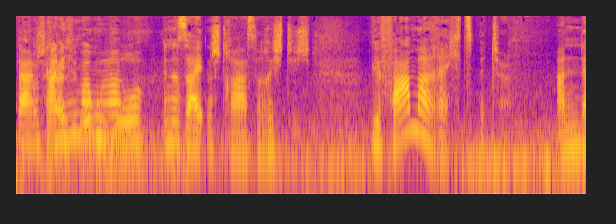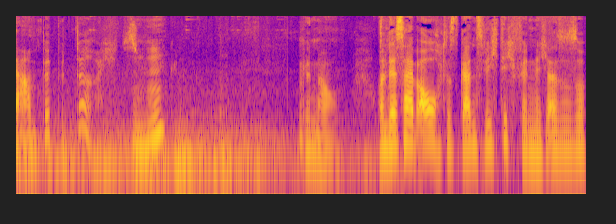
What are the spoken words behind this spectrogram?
Dann Wahrscheinlich irgendwo- in eine Seitenstraße, richtig. Wir fahren mal rechts, bitte. An der Ampel bitte rechts. Mhm. Genau. Und deshalb auch, das ist ganz wichtig, finde ich. Also so,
